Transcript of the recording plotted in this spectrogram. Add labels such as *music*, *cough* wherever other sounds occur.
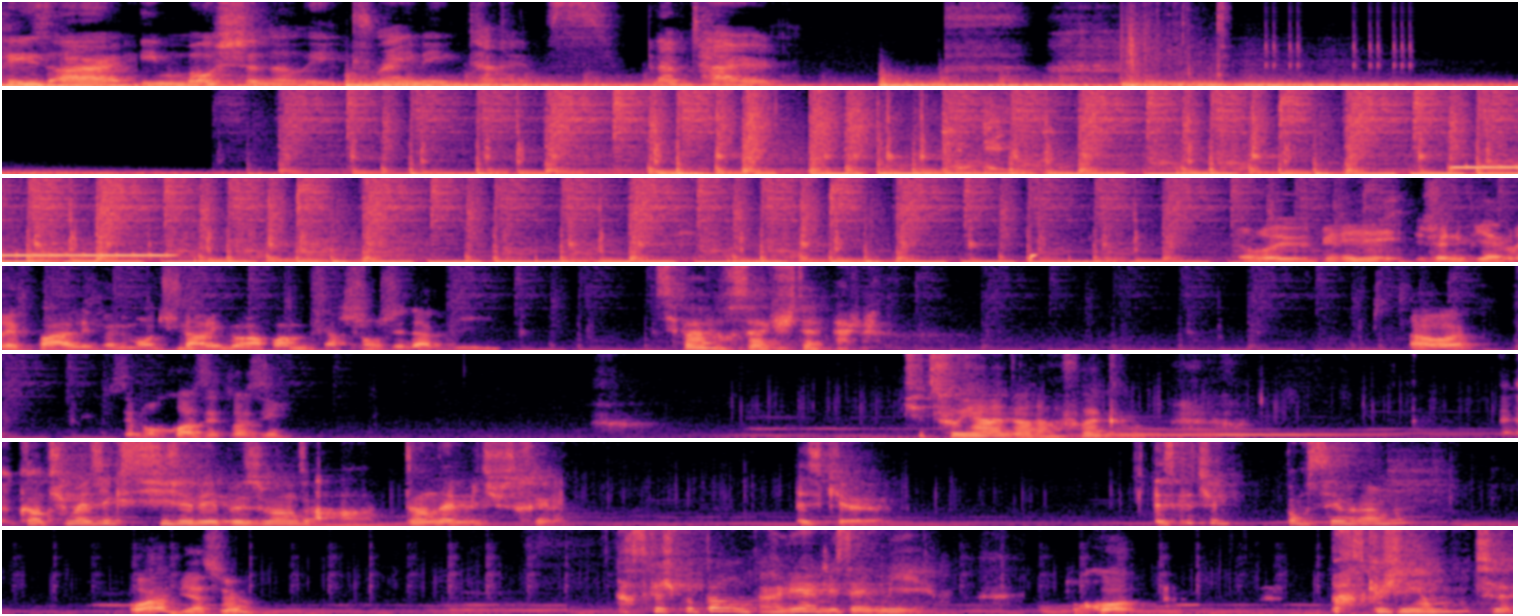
These are emotionally draining times, and I'm tired. Ruby, je ne viendrai pas à l'événement. Tu n'arriveras pas à me faire changer d'avis. C'est pas pour ça que je t'appelle. Ah ouais? C'est pourquoi cette fois-ci? Tu te souviens la dernière fois quand... Quand tu m'as dit que si j'avais besoin d'un ami, tu serais là? Est-ce que... Est-ce que tu le pensais vraiment? Ouais, bien sûr. Parce que je peux pas en parler à mes amis. Pourquoi? Parce que j'ai honte.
